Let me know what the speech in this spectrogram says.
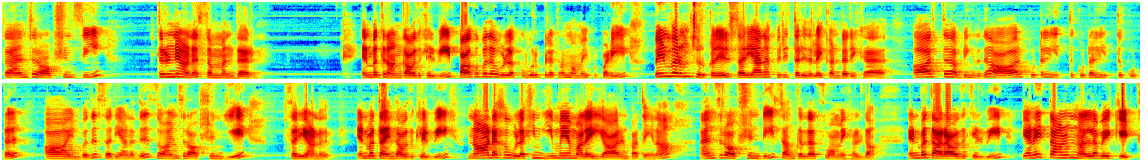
So answer option C Thirugnana Sambandar. எண்பத்தி நான்காவது கேள்வி. பாகுபத உல உறுப்பிலக்கணம் அமைப்புப்படி பின்வரும் சொற்களில் சரியான பிரித்தறிதலை கண்டறிக. ஆர்த்த அப்படிங்கிறது ஆர் கூட்டல் இத்து கூட்டல் இத்து கூட்டல் ஆ என்பது சரியானது. ஸோ ஆன்சர் ஆப்ஷன் ஏ சரியானது. எண்பத்தி ஐந்தாவது கேள்வி. நாடக உலகின் இமயமலை யாருன்னு பார்த்தீங்கன்னா ஆன்சர் ஆப்ஷன் டி சங்கரதாஸ் சுவாமிகள் தான் எண்பத்தாறாவது கேள்வி. எனைத்தானும் நல்லவை கேட்க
